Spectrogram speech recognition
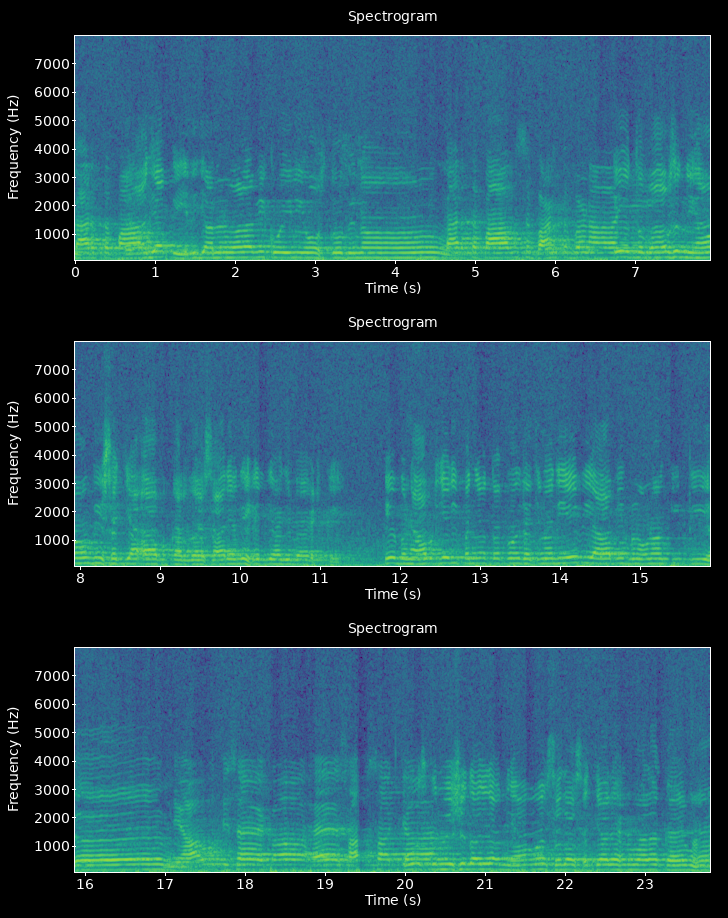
ਕਰਤ ਪਾਪ ਰਾਜਾ ਭੇਦ ਜਾਣਨ ਵਾਲਾ ਵੀ ਕੋਈ ਨਹੀਂ ਉਸ ਤੋਂ ਬਿਨਾ। ਕਰਤ ਪਾਵਸ ਬੰਤ ਬਣਾਈ। ਇਹ ਤਵਾਬਸ ਨਿਆਂ ਵੀ ਸੱਚਾ ਆਪ ਕਰਦਾ ਸਾਰਿਆਂ ਦੇ ਹਿਰਦਿਆਂ 'ਚ ਬੈਠ ਕੇ। ਇਹ ਬਣਾਵਟ ਜਿਹੜੀ ਪੰਜਾਂ ਤੱਤਾਂ ਦੀ ਰਚਨਾ ਦੀ ਇਹ ਵੀ ਆਪ ਹੀ ਬਣਾਉਣਾ ਕੀਤੀ ਹੈ। ਨਿਆਉ ਤਿਸੈ ਕਾ ਹੈ ਸਤ ਉਸ ਸਾਚਾ ਪਰਮੇਸ਼ਰ ਦਾ ਜਿਹੜਾ ਨਿਆਂ ਹੈ ਸਦਾ ਸੱਚਾ ਰਹਿਣ ਵਾਲਾ ਕਾਇਮ ਹੈ।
